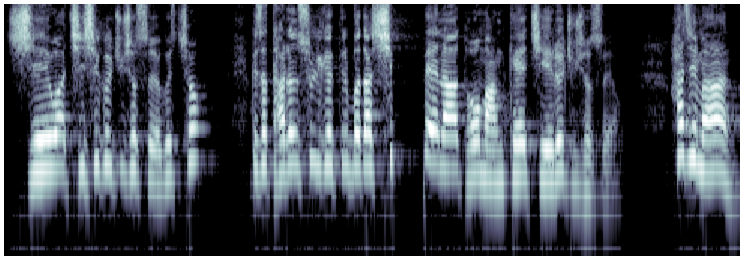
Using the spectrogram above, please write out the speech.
지혜와 지식을 주셨어요. 그렇죠? 그래서 다른 술객들보다 10배나 더 많게 지혜를 주셨어요. 하지만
